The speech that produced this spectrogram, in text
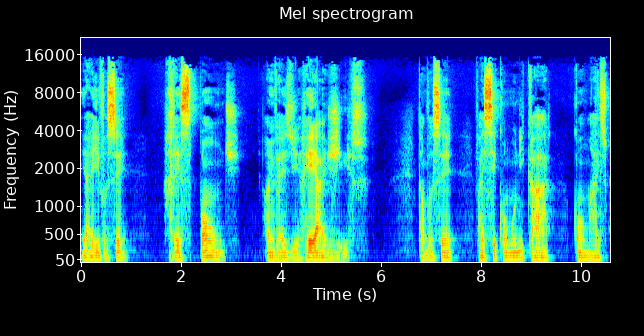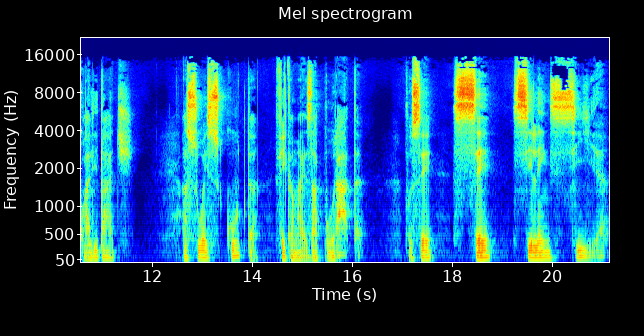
E aí você responde ao invés de reagir. Então você vai se comunicar com mais qualidade. A sua escuta fica mais apurada. Você se silencia.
